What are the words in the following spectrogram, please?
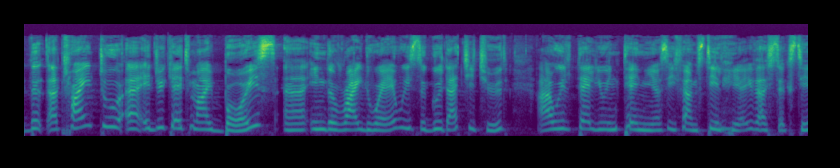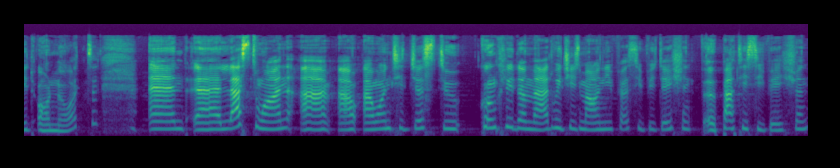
the, I'm trying to uh, educate my boys uh, in the right way with a good attitude. I will tell you in 10 years if I'm still here, if I succeed or not. And uh, last one, uh, I, I wanted just to conclude on that, which is my only participation, uh, participation,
